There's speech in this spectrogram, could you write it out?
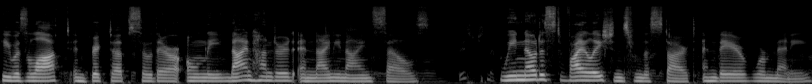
He was locked and bricked up so there are only 999 cells. We noticed violations from the start, and there were many.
